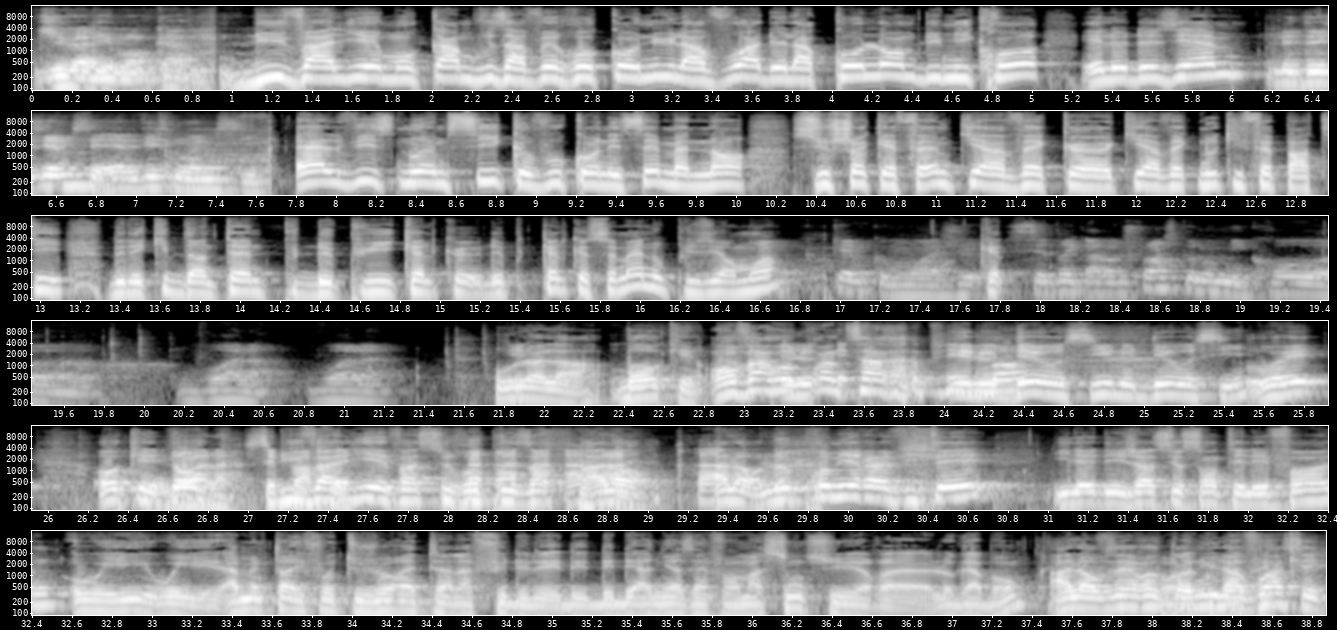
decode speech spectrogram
Duvalier Moncam. Duvalier Moncam, vous avez reconnu la voix de la colombe du micro. Et le deuxième? Le deuxième, c'est Elvis Nouemsi. Elvis Nouemsi, que vous connaissez maintenant sur Choc FM, qui est avec, euh, qui est avec nous, qui fait partie de l'équipe d'antenne depuis quelques, depuis quelques semaines ou plusieurs mois? Quelques mois. Cédric, alors je pense que nos micros, euh, voilà, voilà. Oh là là. Bon, ok. On va reprendre ça rapidement. Et le 2 aussi, le 2 aussi. Oui. Ok. Donc, voilà, Duvalier va se représenter. alors, alors, le premier invité, il est déjà sur son téléphone. Oui, oui. En même temps, il faut toujours être à l'affût des, dernières informations sur euh, le Gabon. Alors, vous avez reconnu la, voix, c'est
